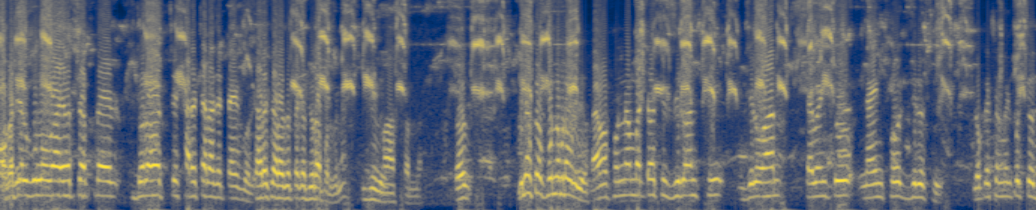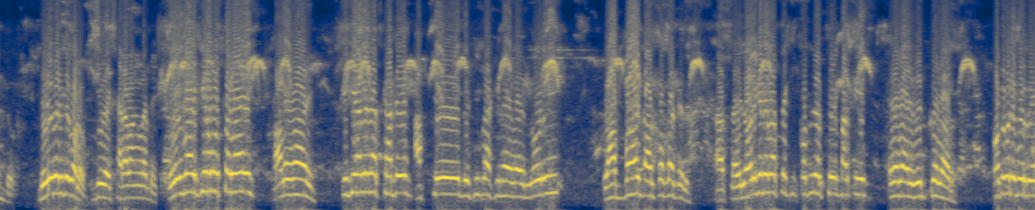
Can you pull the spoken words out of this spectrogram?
পকেটেলগুলো ভাই হচ্ছে আপনার জোড়া হচ্ছে সাড়ে চার হাজার টাকা করে। সাড়ে চার হাজার টাকা জোড়া পড়বে না? জি মাশাআল্লাহ। তো ফোন বলে আমার ফোন নাম্বারটা হচ্ছে zero one three zero one seven two nine four zero three. Location Mirpur চোদ্দ। ডেলিভারিতে করো। জি ভাই সারা বাংলাদেশ। ওই ভাই কি অবস্থা ভাই? ভালো ভাই। কি কি আনলেন আজকে আজকে বেশি পাখি নাই ভাই লরি লাভবার্ড আর পকাটেল। আচ্ছা এই লরি কেটে বাচ্চা কি কত যাচ্ছে পার পিস এ ভাই রেড কলার কত করে পড়বে?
